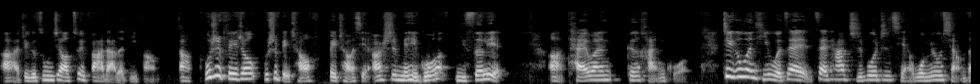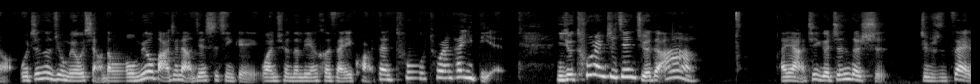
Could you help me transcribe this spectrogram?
啊，这个宗教最发达的地方啊？不是非洲，不是北朝北朝鲜，而是美国、以色列。”啊，台湾跟韩国这个问题，我在在他直播之前，我没有想到，我真的就没有想到，我没有把这两件事情给完全的联合在一块儿。但突突然他一点，你就突然之间觉得啊，哎呀，这个真的是。就是在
